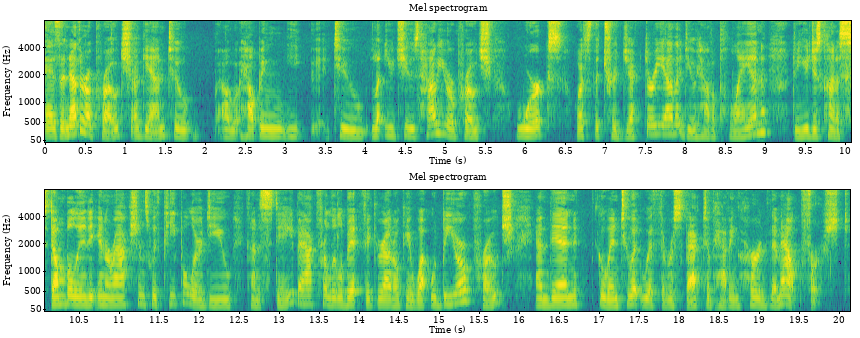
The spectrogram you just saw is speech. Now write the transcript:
as another approach, again, to uh, helping to let you choose how your approach works. What's the trajectory of it? Do you have a plan? Do you just kind of stumble into interactions with people, or do you kind of stay back for a little bit, figure out, okay, what would be your approach, and then go into it with the respect of having heard them out first?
